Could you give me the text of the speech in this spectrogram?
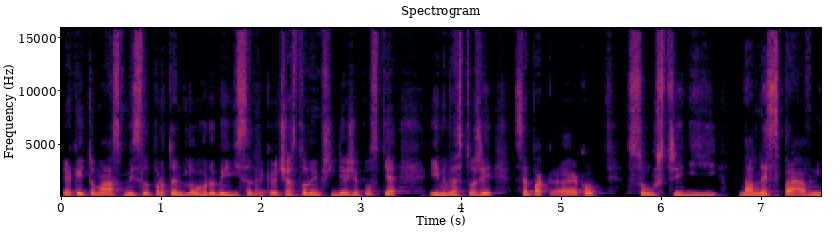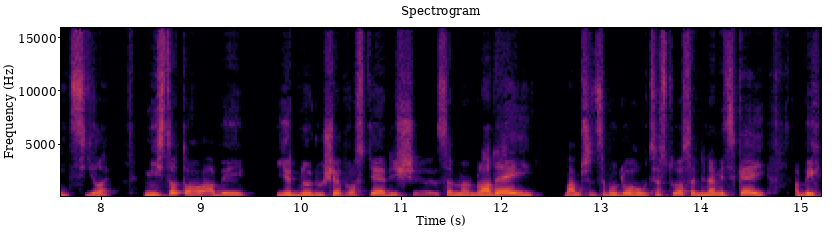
jaký to má smysl pro ten dlouhodobý výsledek. Jo? Často mi přijde, že prostě investoři se pak eh, jako soustředí na nesprávný cíle. Místo toho, aby jednoduše prostě, když jsem mladý, mám před sebou dlouhou cestu a jsem dynamický, abych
